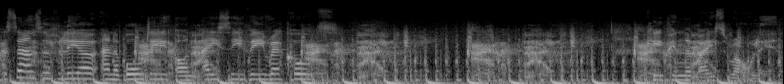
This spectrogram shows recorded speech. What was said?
The sounds of Leo Anibaldi on ACV Records, keeping the bass rolling.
